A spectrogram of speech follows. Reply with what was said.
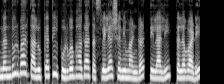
नंदुरबार तालुक्यातील पूर्व भागात असलेल्या शनिमांडळ तिलाली तलवाडे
